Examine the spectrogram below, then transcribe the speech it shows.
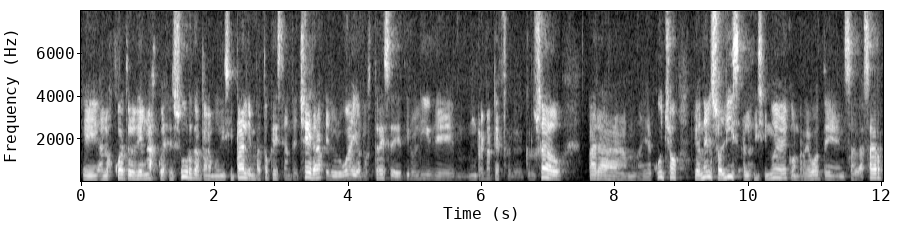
Eh, a los 4 Adrián Ascuez de zurda para Municipal, empató Cristian Techera, el uruguayo a los 13 de tiro libre, un remate cruzado para mm, Ayacucho. Leonel Solís a los 19 con rebote en Salazar.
